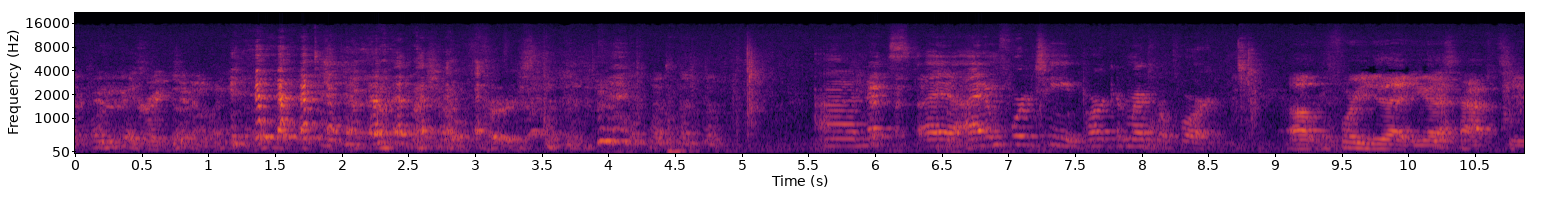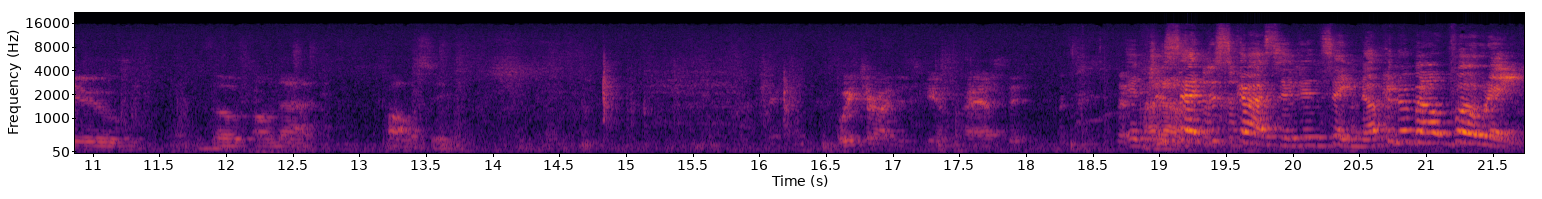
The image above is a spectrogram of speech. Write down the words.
are doing a great job. First. Uh, next, I- item fourteen, Park and Rec report. Uh, before you do that, you guys have to vote on that policy. We tried to skim past it. It I just know. said discuss, it didn't say nothing about voting.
